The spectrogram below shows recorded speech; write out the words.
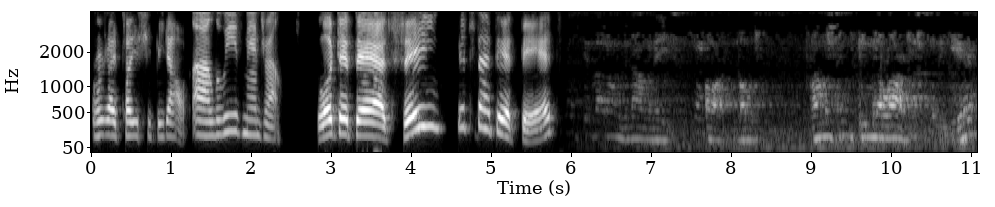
who did I tell you she beat out? Uh, Louise Mandrell. Look at that. See? It's not that bad. Give out on the nominees are most promising female artist of the year.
